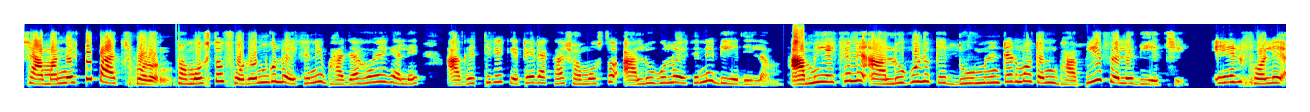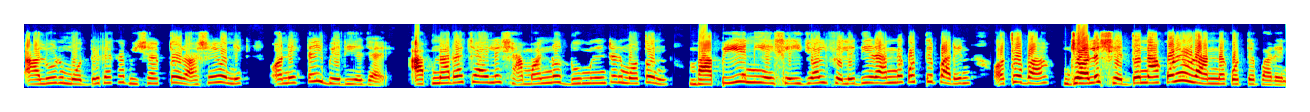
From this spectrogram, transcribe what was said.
সামান্য একটু পাঁচ ফোড়ন। সমস্ত ফোড়নগুলো এখানে ভাজা হয়ে গেলে আগের থেকে কেটে রাখা সমস্ত আলুগুলো এখানে দিয়ে দিলাম। আমি এখানে আলুগুলোকে দু মিনিটের মতন ভাপিয়ে ফেলে দিয়েছি। এর ফলে আলুর মধ্যে থাকা বিষাক্ত রাসায়নিক অনেকটাই বেরিয়ে যায়। আপনারা চাইলে সামান্য দু মিনিটের মতন ভাপিয়ে নিয়ে সেই জল ফেলে দিয়ে রান্না করতে পারেন, অথবা জলে সেদ্ধ না করেও রান্না করতে পারেন।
